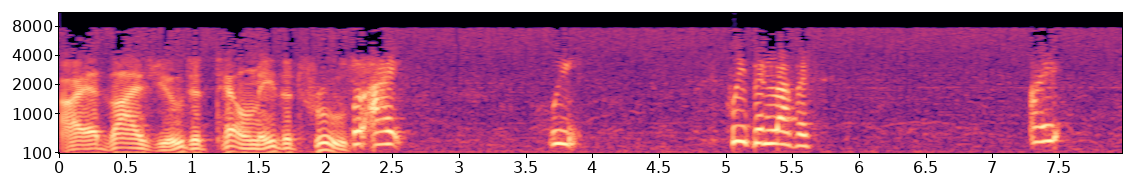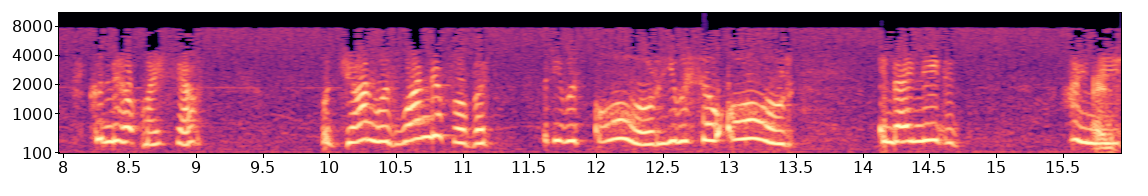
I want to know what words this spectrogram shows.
I advise you to tell me the truth. Well, I, we, we've been lovers. I, I couldn't help myself. Well, John was wonderful, but, but he was old. He was so old. And I needed, I needed... And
